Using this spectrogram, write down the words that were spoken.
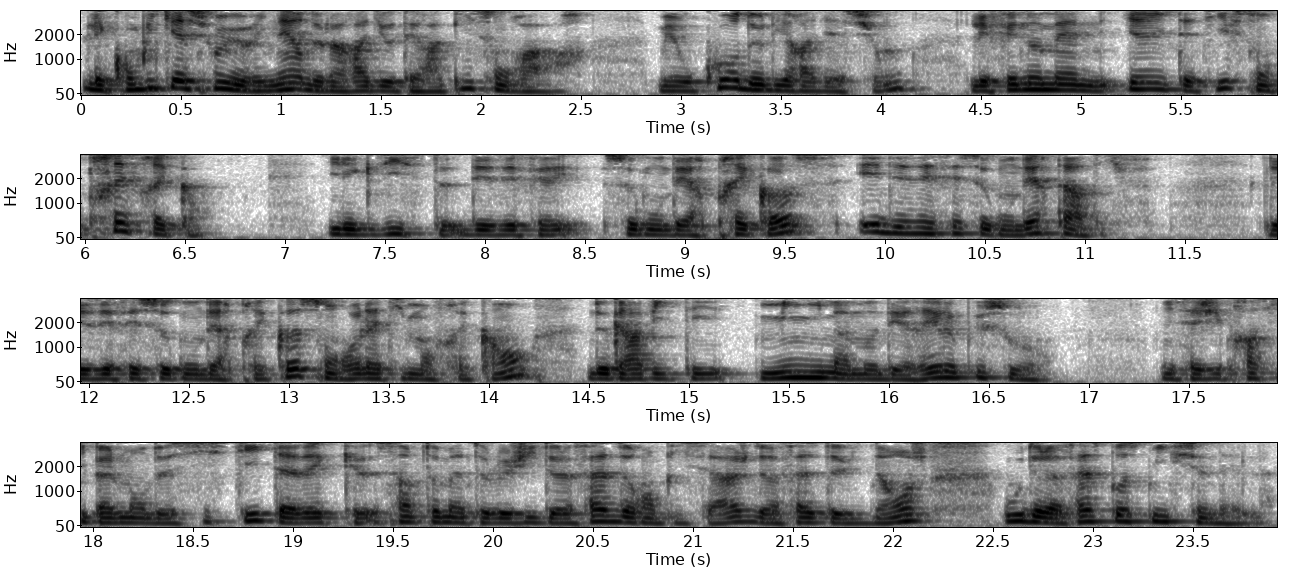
Les complications urinaires de la radiothérapie sont rares, mais au cours de l'irradiation, les phénomènes irritatifs sont très fréquents. Il existe des effets secondaires précoces et des effets secondaires tardifs. Les effets secondaires précoces sont relativement fréquents, de gravité minime modérée le plus souvent. Il s'agit principalement de cystite avec symptomatologie de la phase de remplissage, de la phase de vidange ou de la phase post-mictionnelle.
